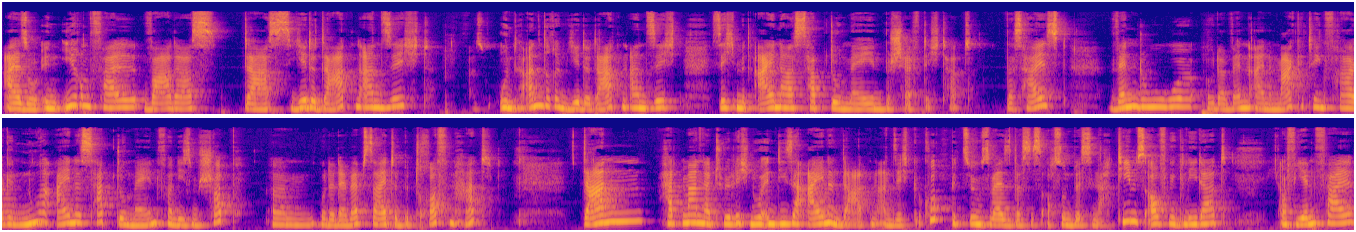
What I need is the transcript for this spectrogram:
Also in Ihrem Fall war das, dass jede Datenansicht, also unter anderem jede Datenansicht, sich mit einer Subdomain beschäftigt hat. Das heißt, wenn du oder wenn eine Marketingfrage nur eine Subdomain von diesem Shop ähm, oder der Webseite betroffen hat, dann hat man natürlich nur in dieser einen Datenansicht geguckt, beziehungsweise das ist auch so ein bisschen nach Teams aufgegliedert. Auf jeden Fall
